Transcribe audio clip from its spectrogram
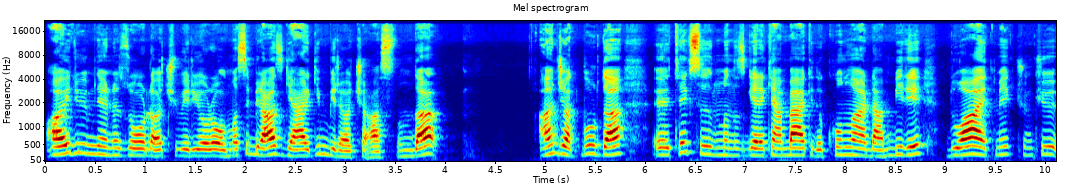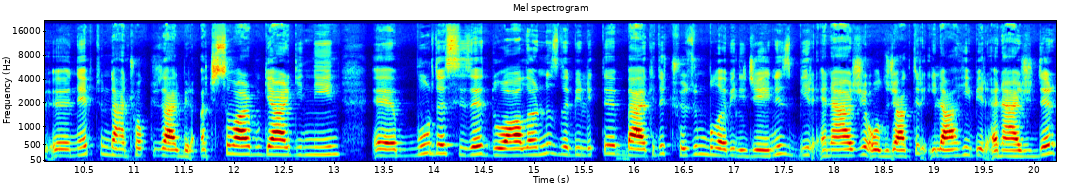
ay düğümlerine zorla açı veriyor olması biraz gergin bir açı aslında. Ancak burada e, tek sığınmanız gereken belki de konulardan biri dua etmek. Çünkü e, Neptün'den çok güzel bir açısı var bu gerginliğin. E, burada size dualarınızla birlikte belki de çözüm bulabileceğiniz bir enerji olacaktır. İlahi bir enerjidir.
